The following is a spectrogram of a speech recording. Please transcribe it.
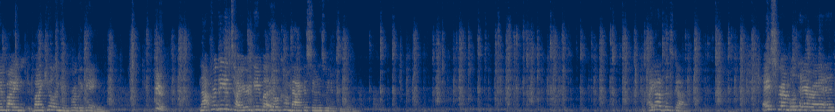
Him by by killing him for the game. Not for the entire game, but he'll come back as soon as we defeat him. I got this guy. Hey, scrambled hairhead.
